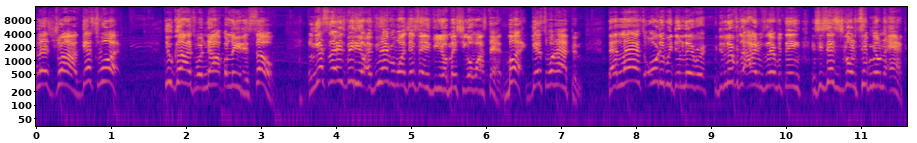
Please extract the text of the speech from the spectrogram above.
Let's drive. Guess what? You guys will not believe it. So, in yesterday's video, if you haven't watched yesterday's video, make sure you go watch that. But guess what happened? That last order we delivered, we delivered the items and everything, and she says she's gonna tip me on the app.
